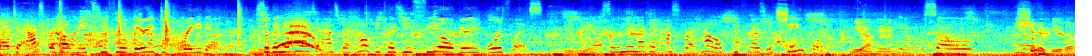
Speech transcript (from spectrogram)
that to ask for help makes you feel very degraded so then nobody wants to ask for help because you feel very worthless you know so then they're not going to ask for help because it's shameful Yeah. Mm-hmm. you know so you know, Shouldn't be though.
